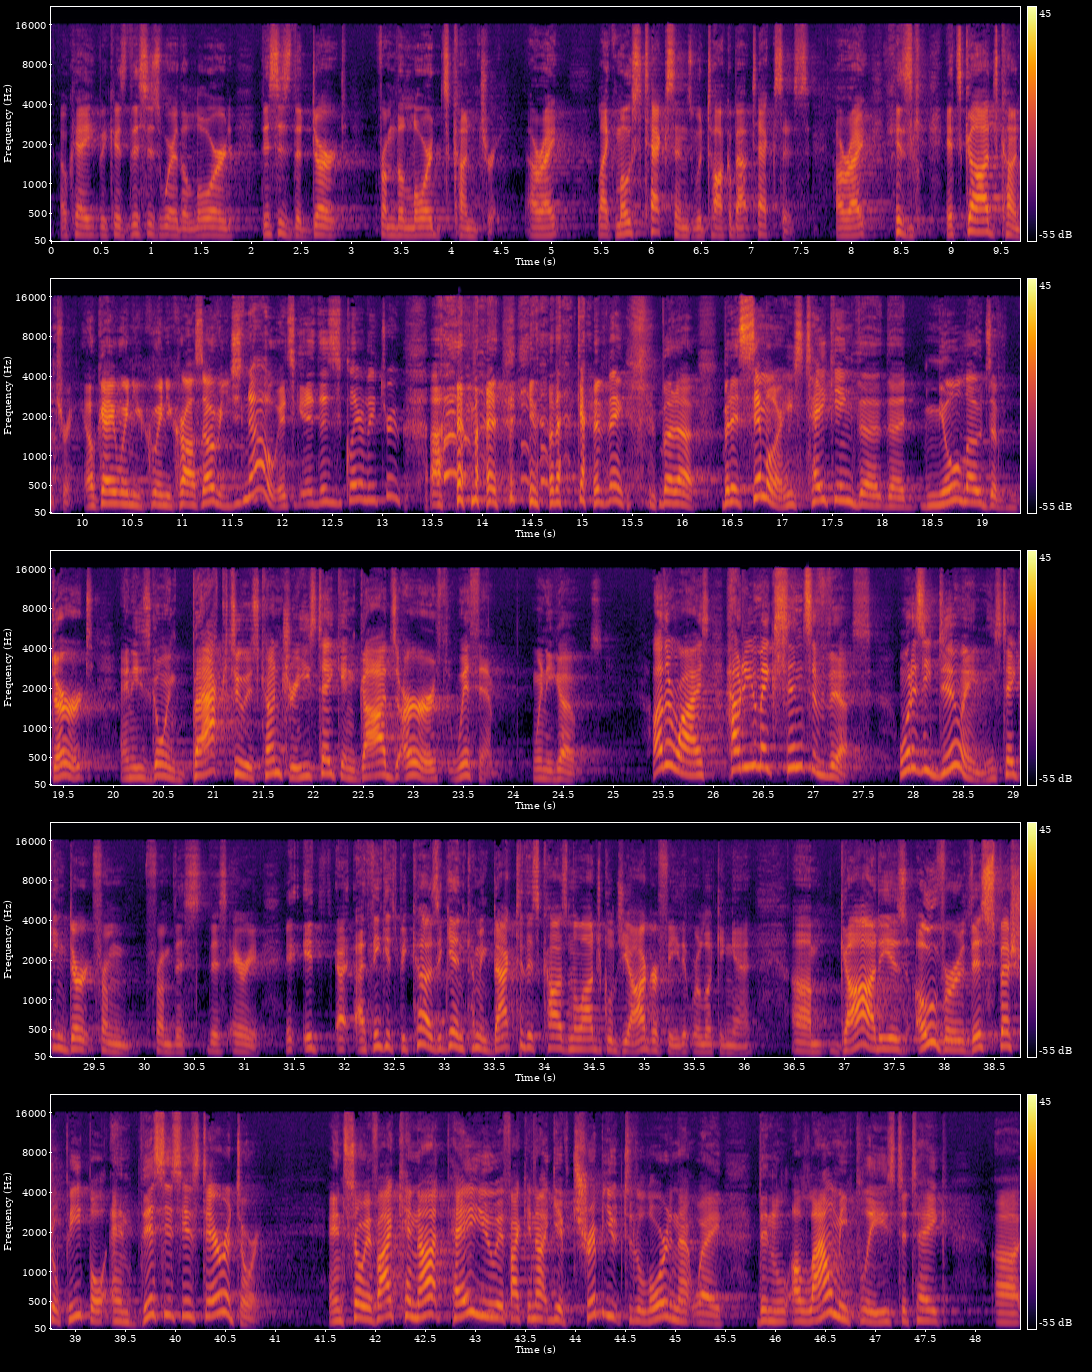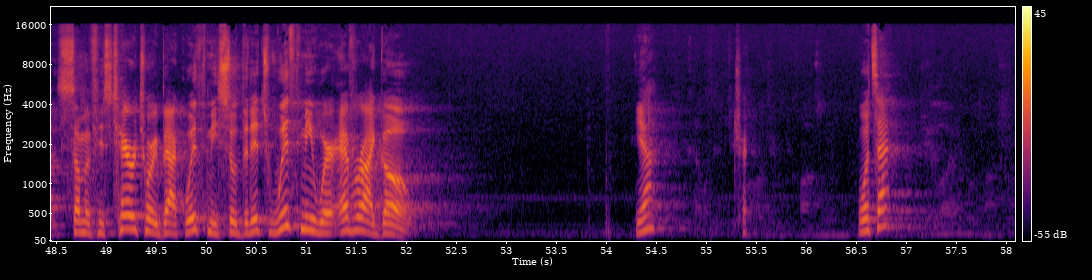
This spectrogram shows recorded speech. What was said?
Okay? Because this is where the Lord, this is the dirt from the Lord's country. All right? Like most Texans would talk about Texas all right? It's, it's God's country, okay? When you, when you cross over, you just know it's, it, this is clearly true. Uh, but, you know, that kind of thing. But, uh, but it's similar. He's taking the, the mule loads of dirt and he's going back to his country. He's taking God's earth with him when he goes. Otherwise, how do you make sense of this? What is he doing? He's taking dirt from, from this, this area. It, it, I think it's because, again, coming back to this cosmological geography that we're looking at, um, God is over this special people, and this is his territory. And so, if I cannot pay you, if I cannot give tribute to the Lord in that way, then allow me, please, to take uh, some of his territory back with me so that it's with me wherever I go. Yeah? What's that?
